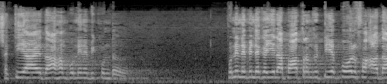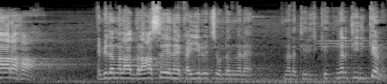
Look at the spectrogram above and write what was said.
ശക്തിയായ ദാഹം പുണ്യനബിക്കുണ്ട്. പുണ്യനബിന്റെ കയ്യിൽ ആ പാത്രം കിട്ടിയപ്പോൾ ഫഅദാറഹ നബി തങ്ങൾ ആ ഗ്ലാസ്സിനെ കയ്യിൽ വെച്ചുകൊണ്ട് ഇങ്ങനെ ഇങ്ങനെ തിരിക്ക് ഇങ്ങനെ തിരിക്കണം.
